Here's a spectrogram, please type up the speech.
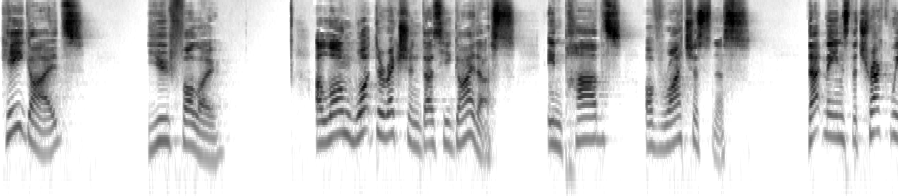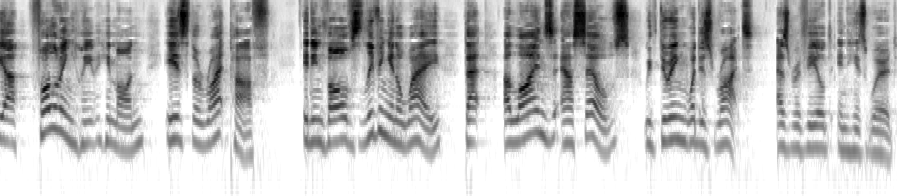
He guides, you follow. Along what direction does He guide us? In paths of righteousness. That means the track we are following Him on is the right path. It involves living in a way that aligns ourselves with doing what is right as revealed in His Word.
